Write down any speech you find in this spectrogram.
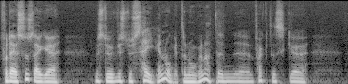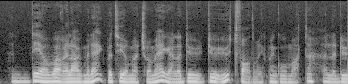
For det syns jeg er hvis du, hvis du sier noe til noen, at det, eh, faktisk eh, det å være i lag med deg betyr mye for meg, eller du, du utfordrer meg på en god måte, eller du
